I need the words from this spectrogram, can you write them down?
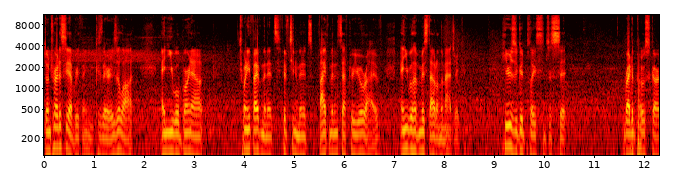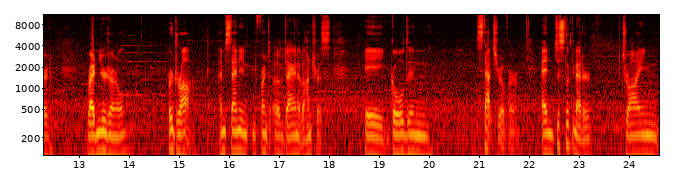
Don't try to see everything because there is a lot, and you will burn out 25 minutes, 15 minutes, 5 minutes after you arrive, and you will have missed out on the magic. Here's a good place to just sit, write a postcard, write in your journal, or draw. I'm standing in front of Diana the Huntress, a golden statue of her, and just looking at her drawing,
